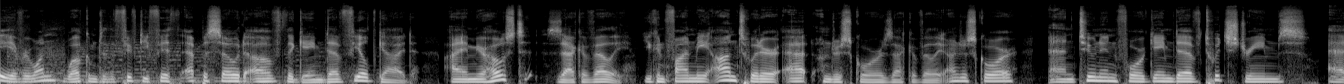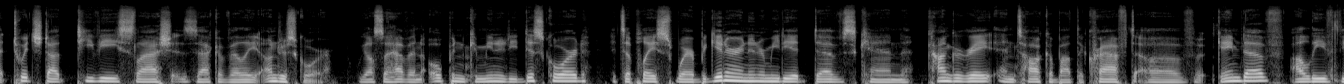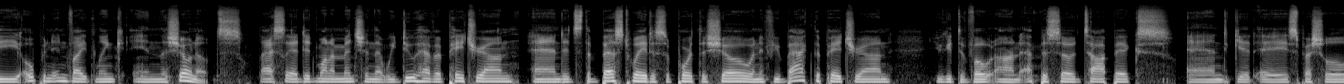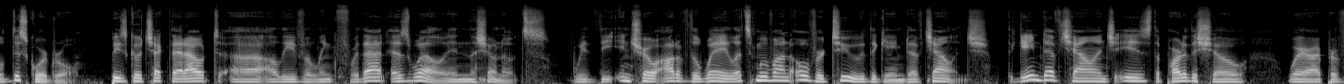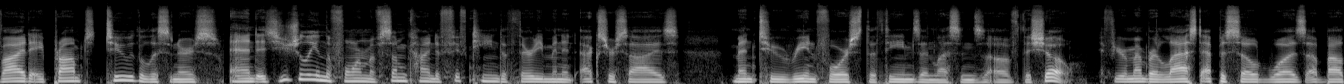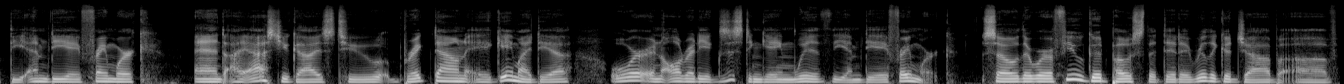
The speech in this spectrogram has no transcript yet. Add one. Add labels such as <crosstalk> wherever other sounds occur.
Hey everyone, welcome to the 55th episode of the Game Dev Field Guide. I am your host, Zackavelli. You can find me on Twitter at underscore Zackavelli underscore and tune in for Game Dev Twitch streams at twitch.tv slash Zackavelli underscore. We also have an open community Discord. It's a place where beginner and intermediate devs can congregate and talk about the craft of game dev. I'll leave the open invite link in the show notes. Lastly, I did want to mention that we do have a Patreon, and it's the best way to support the show. And if you back the Patreon, you get to vote on episode topics and get a special Discord role. Please go check that out. Uh, I'll leave a link for that as well in the show notes with the intro out of the way, let's move on over to the Game Dev Challenge. The Game Dev Challenge is the part of the show where I provide a prompt to the listeners, and it's usually in the form of some kind of 15 to 30 minute exercise meant to reinforce the themes and lessons of the show. If you remember, last episode was about the MDA framework, and I asked you guys to break down a game idea or an already existing game with the MDA framework. So there were a few good posts that did a really good job of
